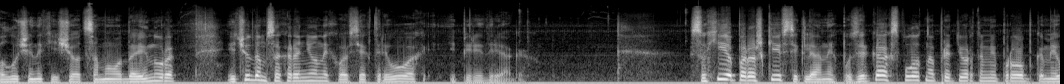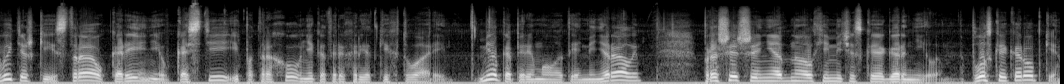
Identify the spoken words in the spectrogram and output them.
полученных еще от самого Дайнура и чудом сохраненных во всех тревогах и передрягах. Сухие порошки в стеклянных пузырьках с плотно притертыми пробками, вытяжки из трав, кореньев, костей и потрохов некоторых редких тварей, мелко перемолотые минералы, прошедшие не одно алхимическое горнило, плоской коробке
